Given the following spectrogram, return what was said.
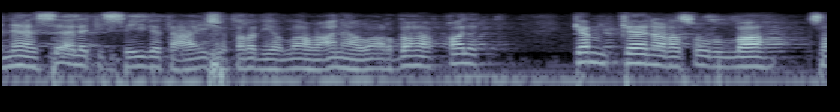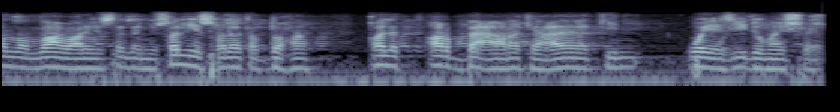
أنها سألت السيدة عائشة رضي الله عنها وأرضها قالت كم كان رسول الله صلى الله عليه وسلم يصلي صلاة الضحى؟ قالت أربع ركعات ويزيد ما شاء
